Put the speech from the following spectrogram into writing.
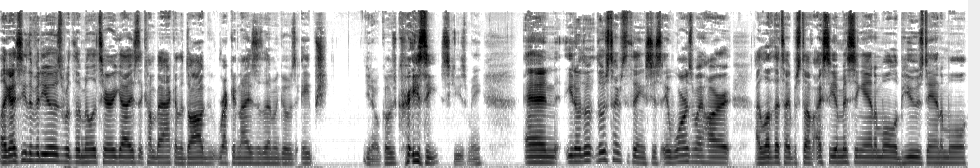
Like I see the videos with the military guys that come back and the dog recognizes them and goes ape, you know, goes crazy. Excuse me, and you know th- those types of things just it warms my heart. I love that type of stuff. I see a missing animal, abused animal,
